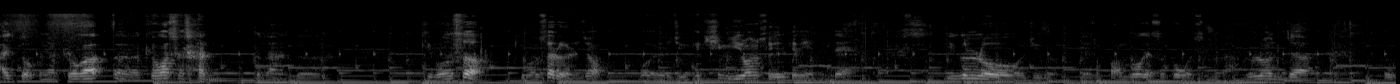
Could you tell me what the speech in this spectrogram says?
아직도 그냥 교과 어, 교과서란보다는 그 기본서 기본서를 그러죠. 뭐 지금 핵심 이론서 이렇게 돼 있는데 이걸로 지금 계속 반복해서 보고 있습니다. 물론 이제 그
